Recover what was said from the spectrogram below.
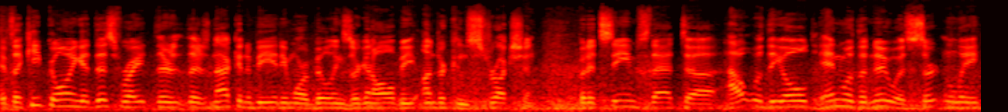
if they keep going at this rate, there, there's not going to be any more buildings. They're going to all be under construction. But it seems that uh, out with the old, in with the new is certainly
